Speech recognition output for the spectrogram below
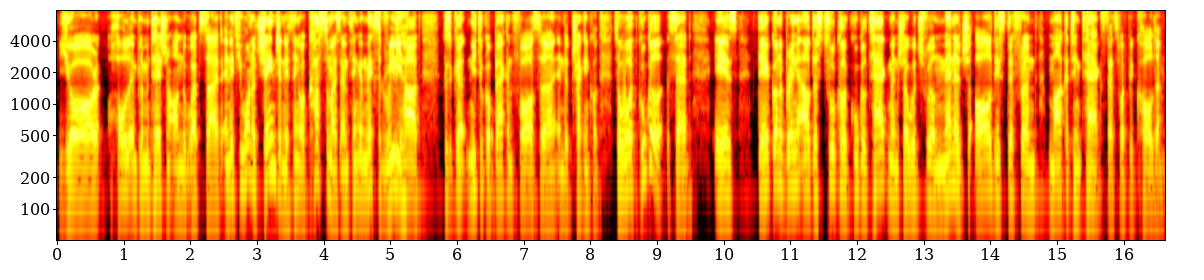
your whole implementation on the website. And if you want to change anything or customize anything, it makes it really hard because you need to go back back and forth uh, in the tracking code. So what Google said is they're going to bring out this tool called Google Tag Manager, which will manage all these different marketing tags. That's what we call them.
